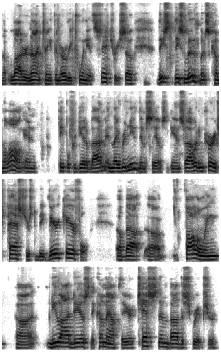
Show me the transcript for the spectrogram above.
uh, latter 19th and early 20th century. So these these movements come along and people forget about them and they renew themselves again. So I would encourage pastors to be very careful about uh, following uh, new ideas that come out there, test them by the scripture.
